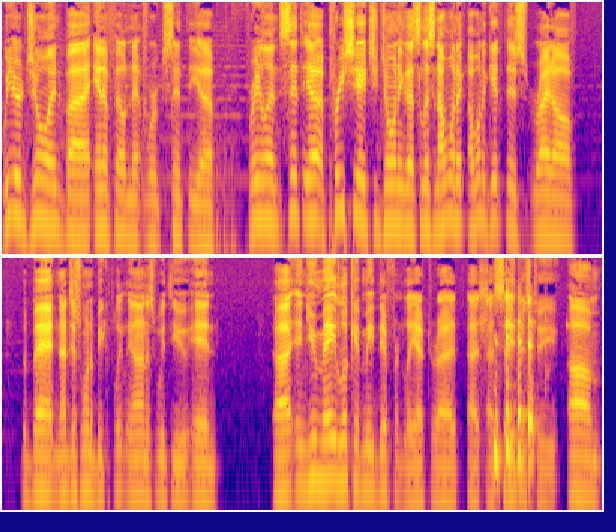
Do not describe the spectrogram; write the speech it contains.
We are joined by NFL Network Cynthia Frelund. Cynthia, appreciate you joining us. Listen, I want to I want to get this right off the bat, and I just want to be completely honest with you. And uh, and you may look at me differently after I I, I say this to you. Um,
